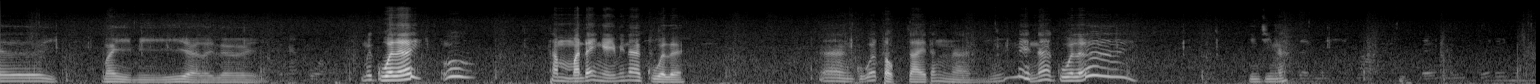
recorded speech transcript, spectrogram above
เลย ไม่มีเฮียอะไรเลยไม่น่ากลัวไม่กลัวเลยอู้ทำมันได้ไงไม่น่ากลัวเลยอ่ากูก็ตกใจตั้งนาน ไม่เห็นน่ากลัวเลย จริง ๆ นะเดินวนข้างนอกเดินเดินเดิน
